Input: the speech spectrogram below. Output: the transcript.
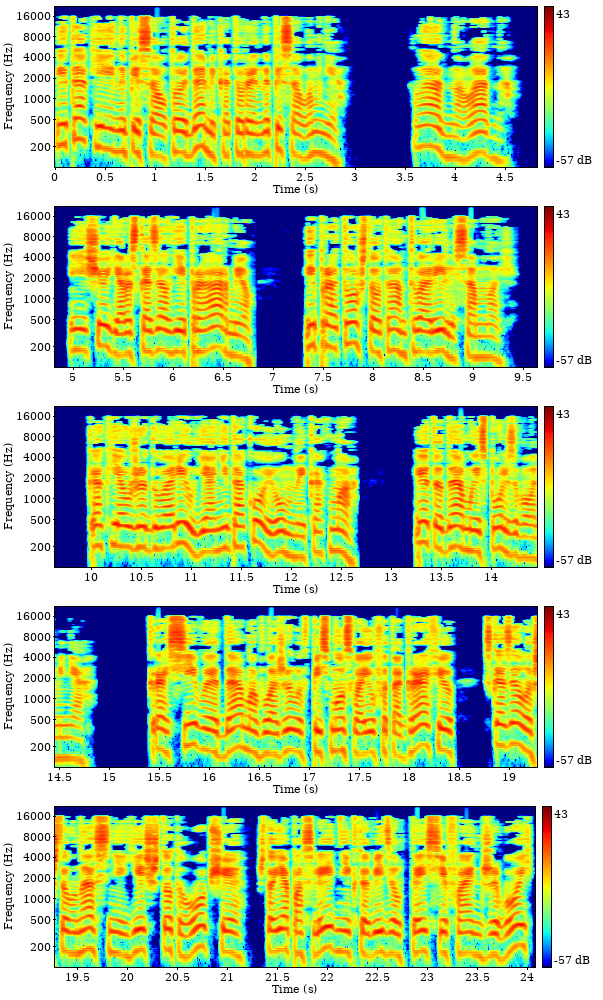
И так я и написал той даме, которая написала мне. Ладно, ладно. Еще я рассказал ей про армию и про то, что там творили со мной. Как я уже говорил, я не такой умный, как Ма. Эта дама использовала меня. Красивая дама вложила в письмо свою фотографию, сказала, что у нас с ней есть что-то общее, что я последний, кто видел Тесси Файн живой,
